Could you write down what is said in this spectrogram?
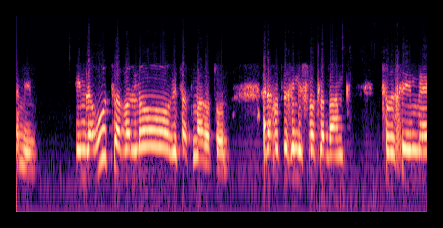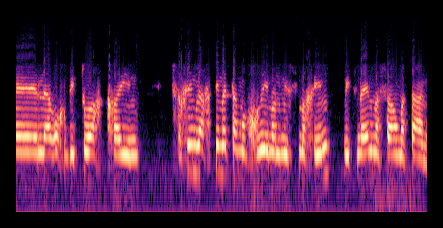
ימים. עם לרוץ, אבל לא ריצת מרתון. אנחנו צריכים לפנות לבנק, צריכים אה, לערוך ביטוח חיים, צריכים להחתים את המוכרים על מסמכים, מתנהל משא ומתן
